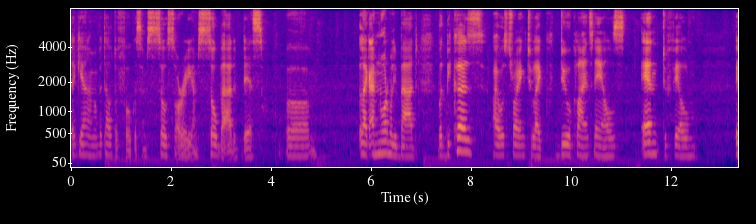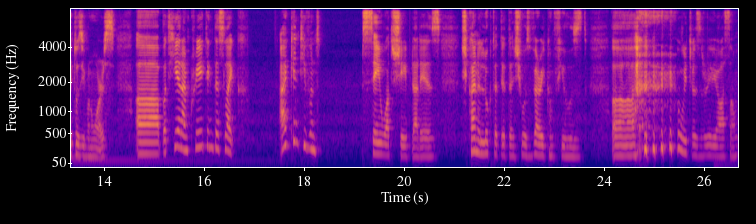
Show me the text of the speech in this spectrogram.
again I'm a bit out of focus. I'm so sorry. I'm so bad at this. Um, like I'm normally bad but because I was trying to like do a client's nails and to film, it was even worse. Uh, but here I'm creating this like, I can't even say what shape that is. She kind of looked at it and she was very confused, uh, which was really awesome.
